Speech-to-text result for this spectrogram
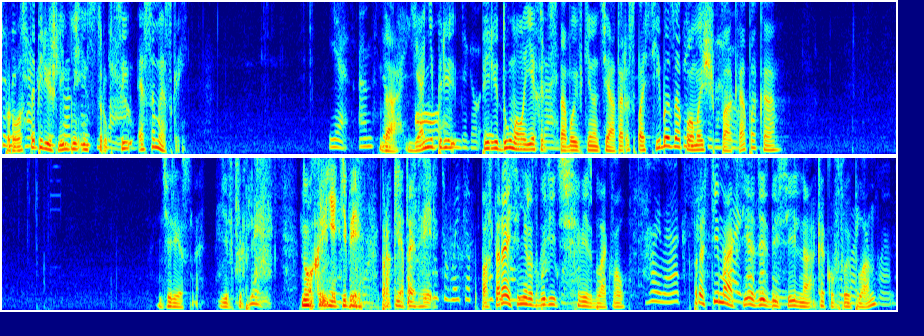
Просто перешли мне now. смс-кой. Да, я не пере- eight ехать с тобой в кинотеатр. Спасибо за помощь. Пока-пока. Интересно, девки пляж. Ну охренеть теперь, проклятая дверь. Постарайся не разбудить весь Блэквелл. Прости, Макс, я здесь бессильно. Каков твой план?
